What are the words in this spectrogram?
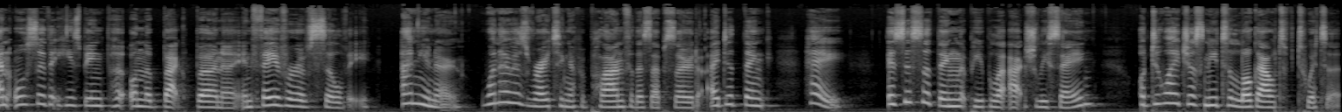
and also that he's being put on the back burner in favour of Sylvie. And you know, when I was writing up a plan for this episode, I did think, hey, is this a thing that people are actually saying? Or do I just need to log out of Twitter?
